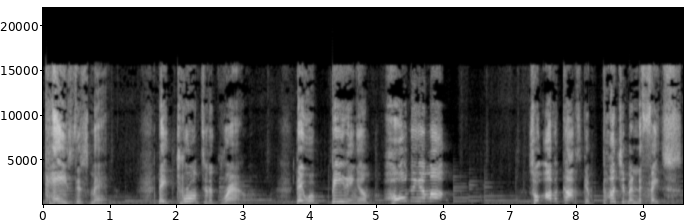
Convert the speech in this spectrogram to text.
tased this man. They threw him to the ground. They were beating him, holding him up so other cops can punch him in the face.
